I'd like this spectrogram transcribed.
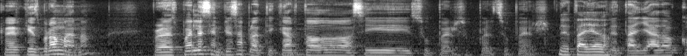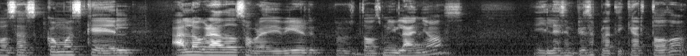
creer que es broma, ¿no? Pero después les empieza a platicar todo así súper, súper, súper Detallado. detallado, cosas, cómo es que él ha logrado sobrevivir pues, dos mil años y les empieza a platicar todo,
